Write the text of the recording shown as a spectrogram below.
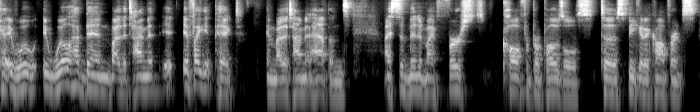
It will it will have been by the time it if I get picked and by the time it happens, I submitted my first call for proposals to speak at a conference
